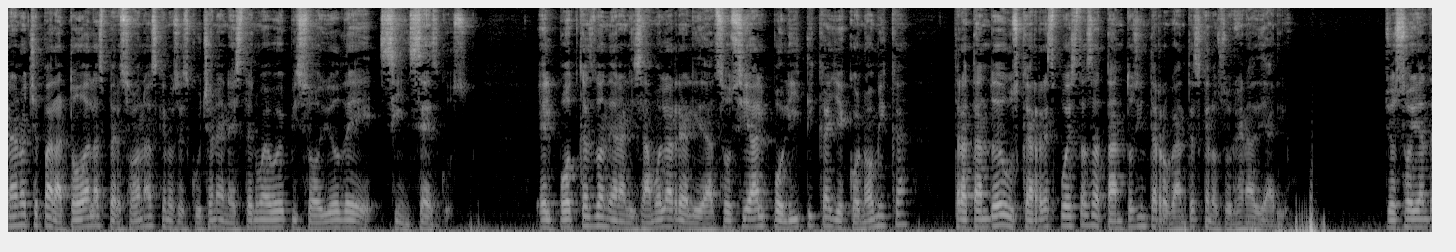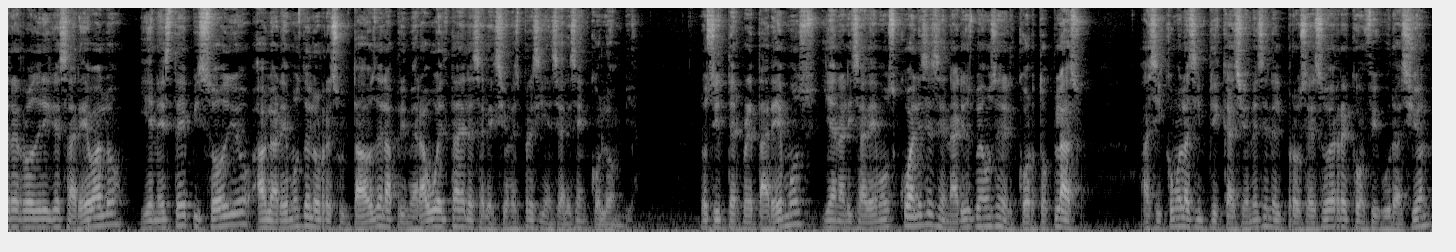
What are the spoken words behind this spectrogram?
Buena noche para todas las personas que nos escuchan en este nuevo episodio de Sin Sesgos, el podcast donde analizamos la realidad social, política y económica, tratando de buscar respuestas a tantos interrogantes que nos surgen a diario. Yo soy Andrés Rodríguez Arevalo y en este episodio hablaremos de los resultados de la primera vuelta de las elecciones presidenciales en Colombia. Los interpretaremos y analizaremos cuáles escenarios vemos en el corto plazo, así como las implicaciones en el proceso de reconfiguración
